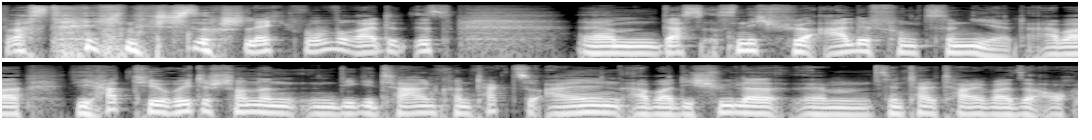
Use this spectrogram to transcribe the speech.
Was technisch so schlecht vorbereitet ist, ähm, dass es nicht für alle funktioniert. Aber sie hat theoretisch schon einen, einen digitalen Kontakt zu allen, aber die Schüler ähm, sind halt teilweise auch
